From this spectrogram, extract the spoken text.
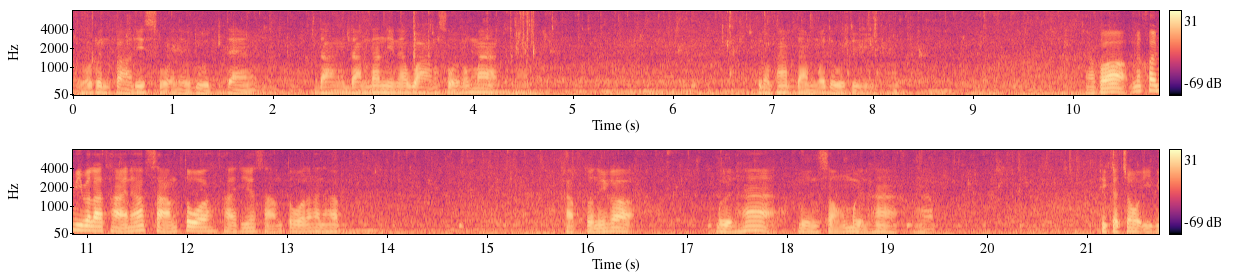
ถือว่าเป็นปลาที่สวยเลยดูแดงดังดำด้านนี้นะวางสวยมากๆนะ คุณภาพดำก็ดูดีครับแล้วก็ไม่ค่อยมีเวลาถ่ายนะครับสามตัวถ่ายทีละสามตัวแล้วกันนะครับ ครับตัวนี้ก็หมื่นห้าหมื่นสองหมื่นห้านะครับพิกาโจ EP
